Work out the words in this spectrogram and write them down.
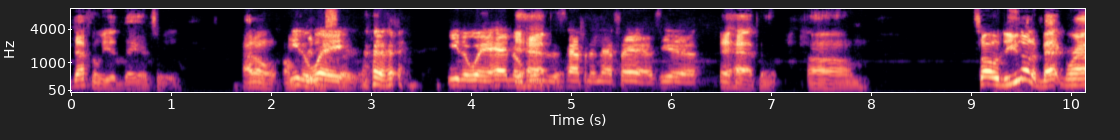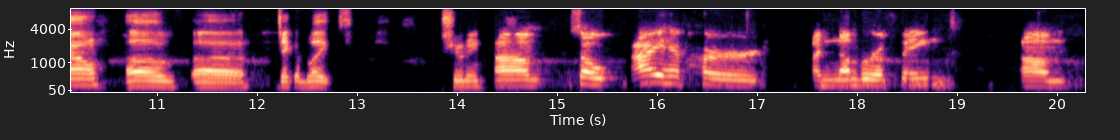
definitely a day or two. I don't. I'm either way, either way, it had no It business happening that fast. Yeah. It happened. Um, so, do you know the background of uh, Jacob Blake's shooting? Um, so I have heard a number of things, um,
